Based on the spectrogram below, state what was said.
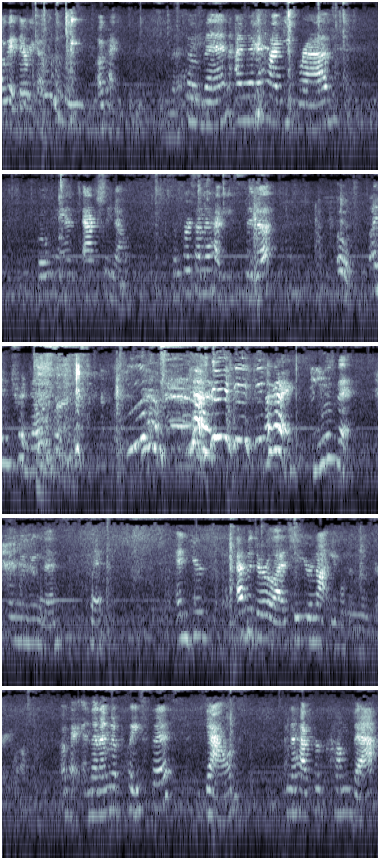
Okay, there we go. Okay. So then I'm gonna have you grab both hands. Actually, no. So first I'm gonna have you sit up. Oh, I'm Trinova. Okay. Move this. We're moving this. Okay. And you're epiduralized, so you're not able to move very. Okay, and then I'm gonna place this down. I'm gonna have her come back.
